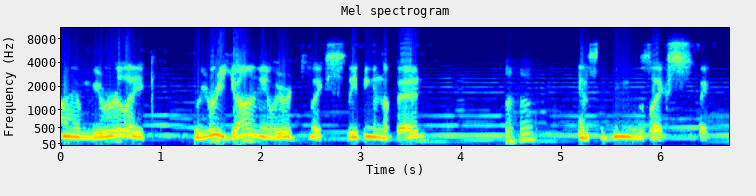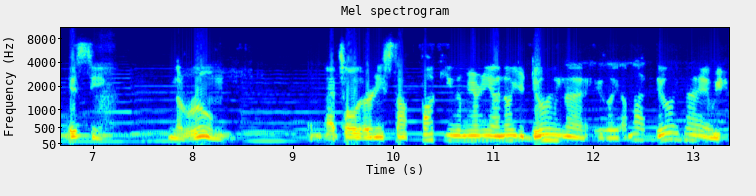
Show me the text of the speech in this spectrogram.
time we were like, we were young and we were like sleeping in the bed, Uh huh. and something was like like hissing in the room. And I told Ernie, "Stop fucking with me, Ernie. I know you're doing that." He's like, "I'm not doing that." And we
